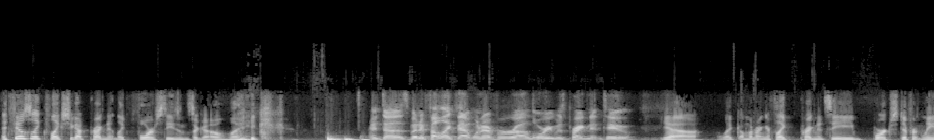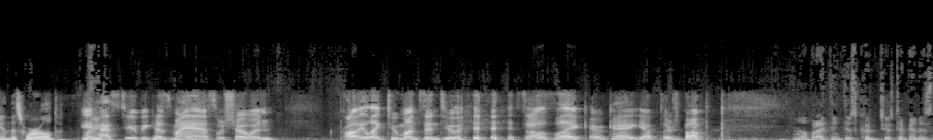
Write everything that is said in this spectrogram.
It feels like like she got pregnant like four seasons ago. Like, It does, but it felt like that whenever uh, Lori was pregnant too. yeah. Like, I'm wondering if like pregnancy works differently in this world. It has to because my ass was showing probably like two months into it. so I was like, okay, yep, there's bump. No, but I think this could just have been as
